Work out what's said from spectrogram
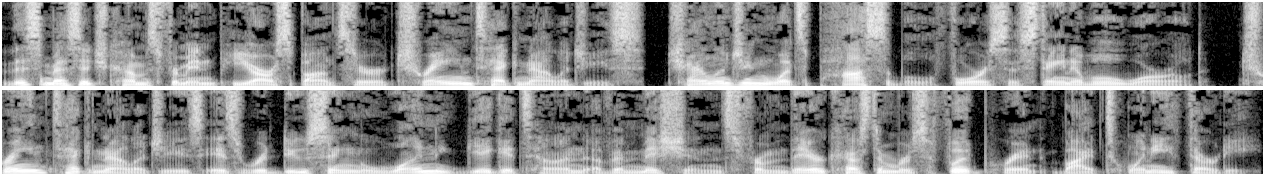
This message comes from NPR sponsor Trane Technologies, challenging what's possible for a sustainable world. Trane Technologies is reducing 1 gigaton of emissions from their customers' footprint by 2030.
